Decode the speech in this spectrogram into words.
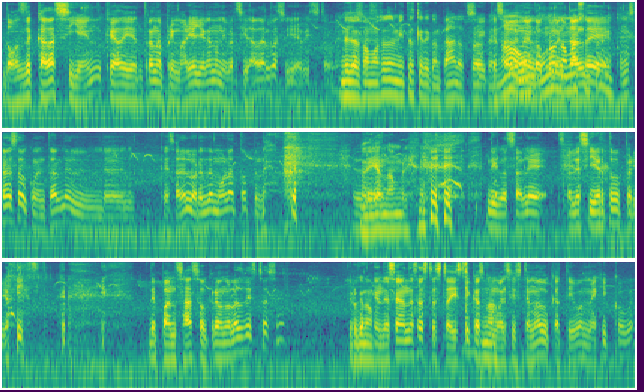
dos de cada 100 que entran a primaria llegan a universidad, algo así he visto. De los famosos mitos que te contaban los profes. Sí, que salen en el documental de... ¿Cómo se llama ese documental del, que sale Loret de Mola, top? no digas nombre. digo, sale, sale cierto periodista. de panzazo, creo. ¿No lo has visto ese? Creo que no. En ese dan esas estadísticas como el sistema educativo en México, güey.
